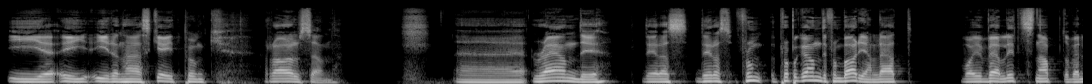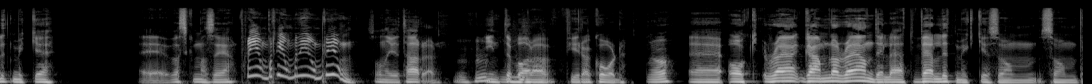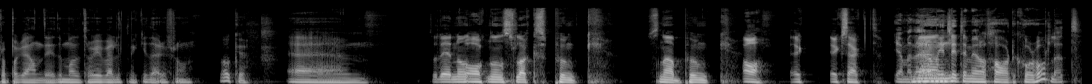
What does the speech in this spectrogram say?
i, i, i den här skatepunk-rörelsen. Eh, Randy, deras, deras från, propaganda från början lät, var ju väldigt snabbt och väldigt mycket, eh, vad ska man säga, sådana gitarrer. Mhm. Inte bara fyra ackord. Ja. Eh, och Ra- gamla Randy lät väldigt mycket som, som propaganda. De hade tagit väldigt mycket därifrån. Okej. Eh, Så det är någon, Och- någon slags punk, snabbpunk. Ja, exakt. Ja, men, är Men- de inte lite mer åt hardcore-hållet?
